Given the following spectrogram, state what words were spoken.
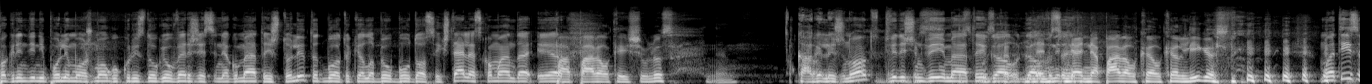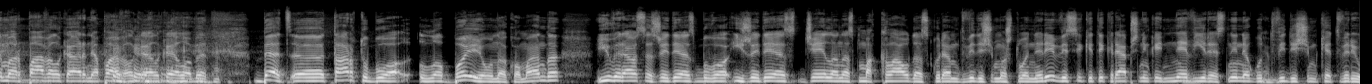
pagrindinį polimo žmogų, kuris daugiau veržėsi negu metą iš toli, tad buvo tokia labiau baudos aikštelės komanda. Ir... Pa, Pavelka iš Šiaulius. Ne. Ką gali žinot, 22 metai gal... gal ne, visai... ne, ne Pavelka LKL lygas. Matysim, ar Pavelka ar ne Pavelka LKL, bet, bet uh, Tartu buvo labai jauna komanda, jų vyriausias žaidėjas buvo įžaidėjas Jailanas McLeodas, kuriam 28, visi kiti krepšininkai ne vyresni negu 24.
